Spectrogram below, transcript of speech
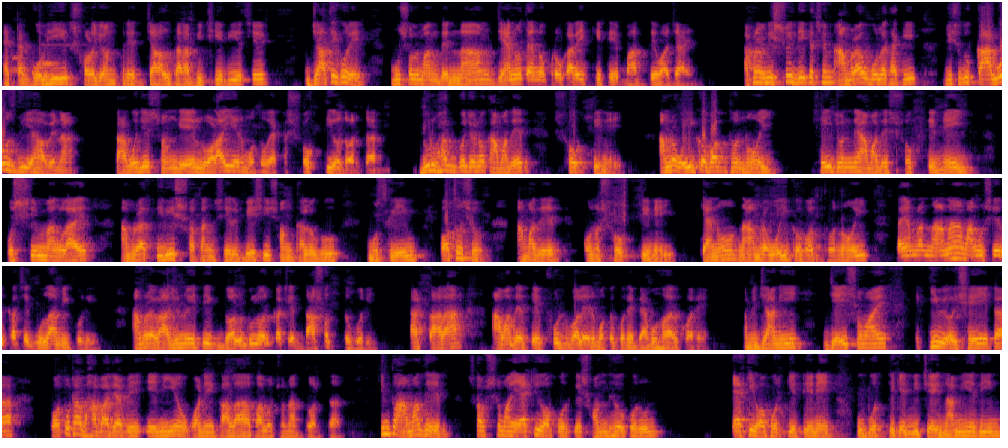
একটা গভীর ষড়যন্ত্রের জাল তারা বিছিয়ে দিয়েছে, যাতে করে মুসলমানদের নাম যেন তেন প্রকারে কেটে বাদ দেওয়া যায়। আপনারা নিশ্চয়ই দেখেছেন, আমরাও বলে থাকি যে শুধু কাগজ দিয়ে হবে না, কাগজের সঙ্গে লড়াইয়ের মতো একটা শক্তিও দরকার। দুর্ভাগ্যজনক আমাদের শক্তি নেই। আমরা ঐক্যবদ্ধ নই। সেই জন্যে আমাদের শক্তি নেই। পশ্চিমবাংলায় আমরা তিরিশ শতাংশের বেশি সংখ্যালঘু মুসলিম, অথচ আমাদের কোনো শক্তি নেই। কেন? না আমরা ঐক্যবদ্ধ নই, তাই আমরা নানা মানুষের কাছে গোলামি করি। আমরা রাজনৈতিক দলগুলোর কাছে দাসত্ব করি। আর তারা আমাদেরকে ফুটবলের মতো করে ব্যবহার করে। আমি জানি যে এই সময় কি সেটা কতটা ভাবা যাবে এ নিয়েও অনেক আলাপ আলোচনার দরকার। কিন্তু আমাদের সবসময় একই অপরকে সন্দেহ করুন, একে অপরকে টেনে উপর থেকে নিচে নামিয়ে দিন।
